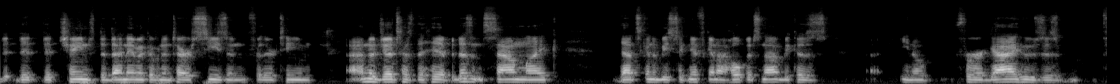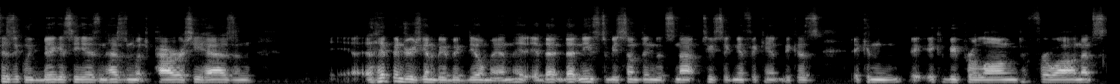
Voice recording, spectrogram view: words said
that, that, change the dynamic of an entire season for their team. I know Judge has the hip. It doesn't sound like that's going to be significant. I hope it's not because, you know, for a guy who's as physically big as he is and has as much power as he has, and a hip injury is going to be a big deal, man. It, it, that that needs to be something that's not too significant because it can it, it could be prolonged for a while, and that's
